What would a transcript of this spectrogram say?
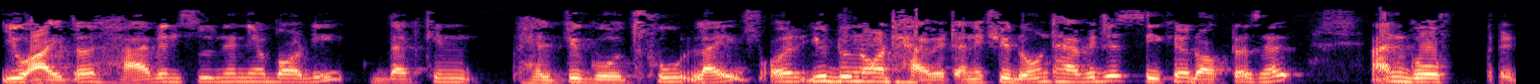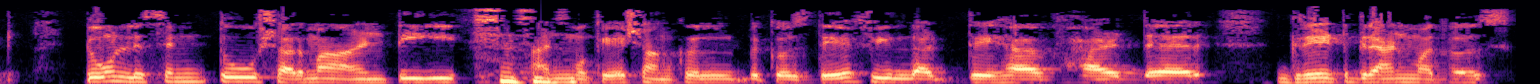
you either have insulin in your body that can help you go through life or you do not have it. And if you don't have it, just seek your doctor's help and go for it. Don't listen to Sharma auntie and Mukesh uncle because they feel that they have had their great grandmothers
